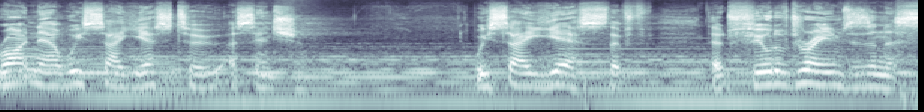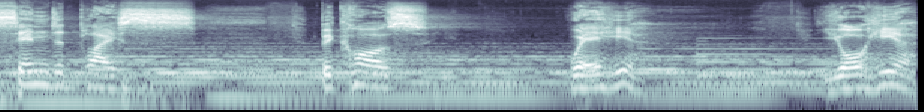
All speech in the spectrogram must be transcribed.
Right now, we say yes to ascension. We say yes, that, that Field of Dreams is an ascended place because we're here. You're here.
